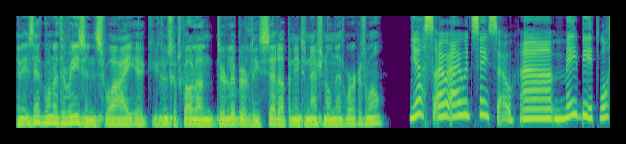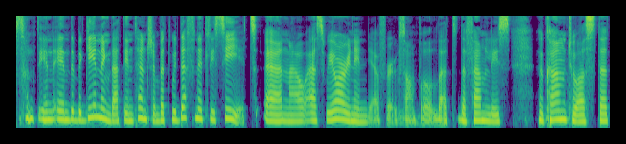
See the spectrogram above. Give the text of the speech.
And is that one of the reasons why uh, Kunskapsskolan deliberately set up an international network as well? Yes, I, I, would say so. Uh, maybe it wasn't in, in the beginning that intention, but we definitely see it uh, now as we are in India, for example, that the families who come to us that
